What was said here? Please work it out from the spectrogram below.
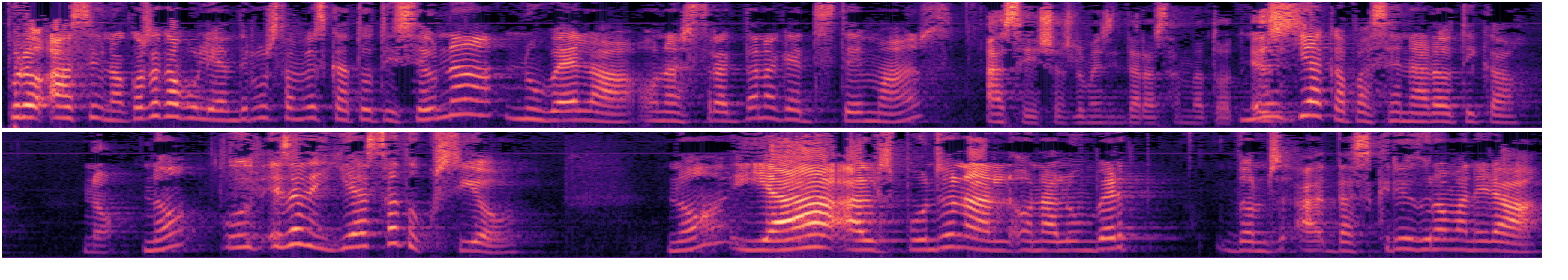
Però, ah, sí, una cosa que volíem dir-vos també és que tot i ser una novel·la on es tracten aquests temes, Ah, sí, això és el més interessant de tot. no és... hi ha cap escena eròtica, No. no? És a dir, hi ha seducció, no? Hi ha els punts on el- on l'Humbert doncs, descriu d'una manera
